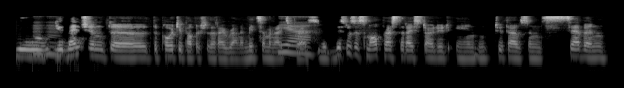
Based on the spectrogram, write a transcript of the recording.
You mm-hmm. you mentioned uh, the poetry publisher that I run, a Midsummer Night's yeah. Press. This was a small press that I started in 2007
